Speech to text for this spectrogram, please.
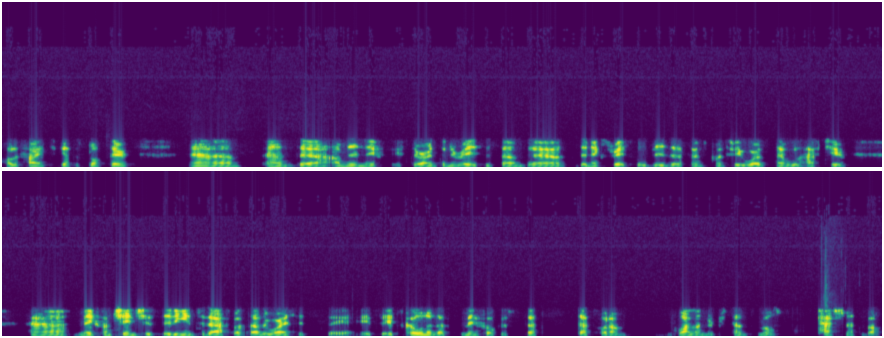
qualify to get the slot there. Um, and uh, I mean, if, if there aren't any races and uh, the next race will be the 70.3 Worlds, then we'll have to uh, make some changes leading into that. But otherwise, it's it's it's Kona that's the main focus. That's that's what I'm 100% most passionate about.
